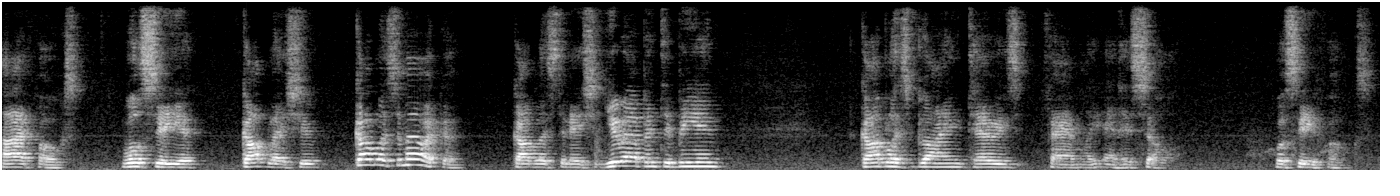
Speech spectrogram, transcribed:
Alright folks, we'll see you. God bless you. God bless America. God bless the nation you happen to be in. God bless Brian Terry's family and his soul. We'll see you folks.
